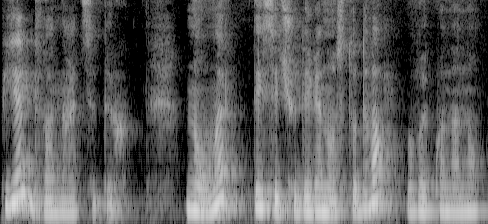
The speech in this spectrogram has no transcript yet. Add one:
5 дванадцятих. Номер 1092 виконано.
